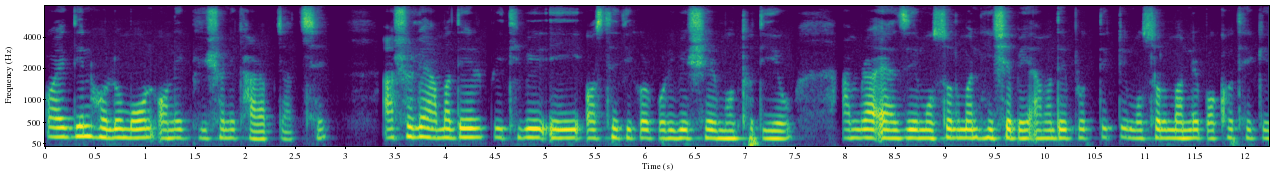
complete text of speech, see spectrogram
কয়েকদিন হলো মন অনেক ভীষণই খারাপ যাচ্ছে। আসলে আমাদের পৃথিবীর এই অস্থিতিকর পরিবেশের মধ্য দিয়েও আমরা অ্যাজ এ মুসলমান হিসেবে আমাদের প্রত্যেকটি মুসলমানের পক্ষ থেকে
